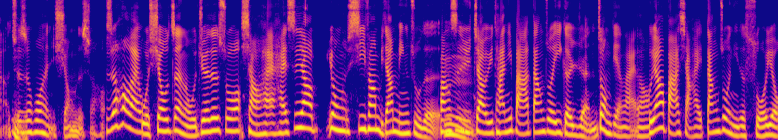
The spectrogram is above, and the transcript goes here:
啊，就是或很凶的时候。只是后来我修正了，我觉得说小孩还是要用西方比较民主的方式去教育他，你把他当做一个人。重点来了，不要把小孩当做你的所有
